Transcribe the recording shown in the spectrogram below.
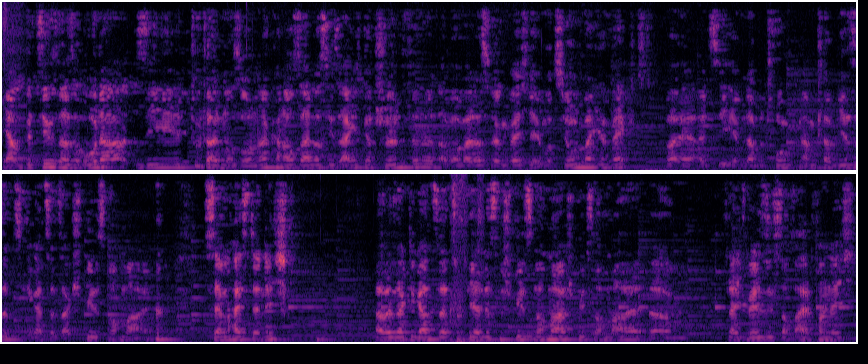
Ja, beziehungsweise oder sie tut halt nur so, ne? Kann auch sein, dass sie es eigentlich ganz schön findet, aber weil das irgendwelche Emotionen bei ihr weckt, weil als sie eben da betrunken am Klavier sitzt und die ganze Zeit sagt, spiel es nochmal. Sam heißt er nicht. Aber er sagt die ganze Zeit zu Pianisten, spiel's nochmal, spiel's nochmal. Ähm, vielleicht will sie es auch einfach nicht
